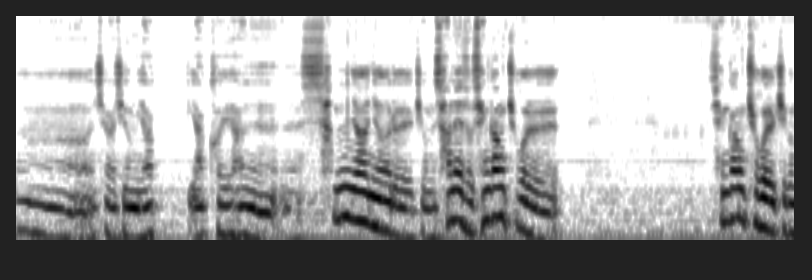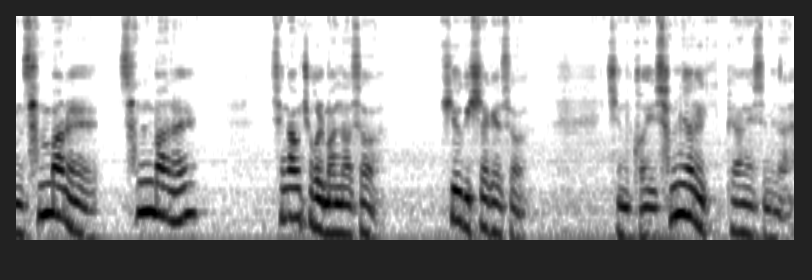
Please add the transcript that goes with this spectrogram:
어, 제가 지금 약, 약 거의 한 3년여를 지금 산에서 생강축을 생강축을 지금 산반을 산반을 생강축을 만나서 키우기 시작해서 지금 거의 3년을 배양했습니다.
